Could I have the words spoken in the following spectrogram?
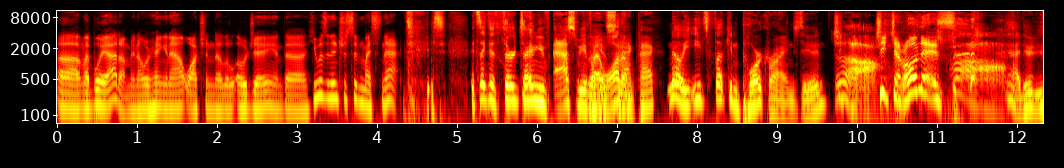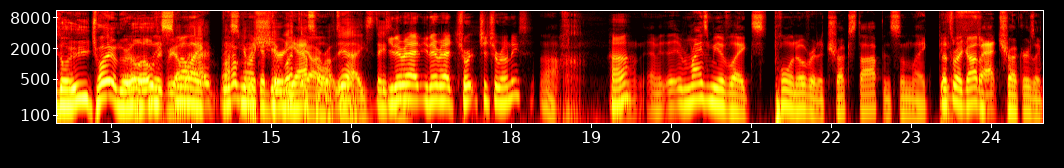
uh, my boy Adam. You know, we're hanging out watching a little OJ, and uh, he wasn't interested in my snack. It's, it's like the third time you've asked me if Like I a want snack them. pack. No, he eats fucking pork rinds, dude. Ah. Chicharrones. Yeah, dude. He's like, hey, try them. They're healthy they for you. smell I'm like- I, they I don't smell give a a shit dirty what they asshole, are, Yeah, he's, they you never had you never had short chicharrones, Ugh. huh? I mean, it reminds me of like pulling over at a truck stop and some like big That's where I got fat truckers like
